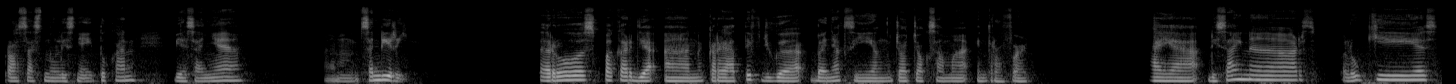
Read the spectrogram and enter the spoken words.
proses nulisnya itu kan biasanya um, sendiri. Terus pekerjaan kreatif juga banyak sih yang cocok sama introvert. Kayak designers, pelukis,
